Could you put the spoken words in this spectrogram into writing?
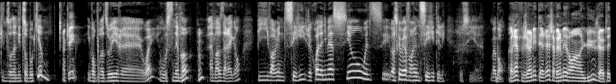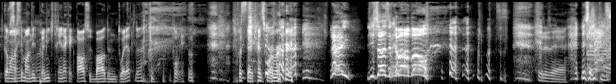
qui nous ont donné Turbo Kid. OK. Ils vont produire ouais, au cinéma, Hmm. à Mas d'Aragon. Puis il va y avoir une série, je crois, d'animation ou une série. Parce que bref, il va y avoir une série télé aussi. euh. Mais bon. Bref, j'ai un intérêt. J'avais jamais vraiment lu. J'avais peut-être commencé mon nez le premier qui traînait quelque part sur le bord d'une toilette. Là. pour vrai. Je sais pas si c'était un Transformer. Hey! Lisa, c'est vraiment bon! Le seul plus.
